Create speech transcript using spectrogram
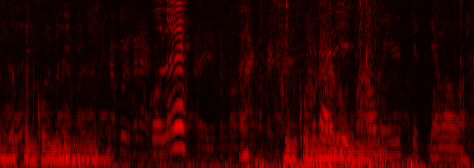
ี่ครับเป็นคนไม่ได้มากดเลยเป็นคนไม่ได้ลงมาเขามีติดของเราอะเ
